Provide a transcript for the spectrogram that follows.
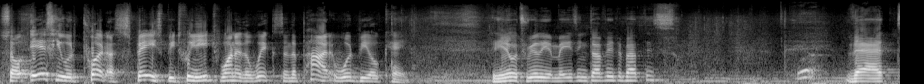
So if you would put a space between each one of the wicks in the pot, it would be okay. You know what's really amazing, David, about this? That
